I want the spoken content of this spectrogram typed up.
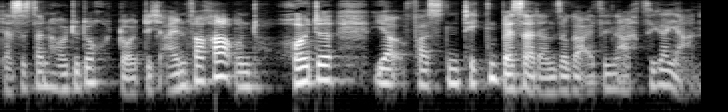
Das ist dann heute doch deutlich einfacher und heute ja fast einen Ticken besser dann sogar als in den 80er Jahren.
